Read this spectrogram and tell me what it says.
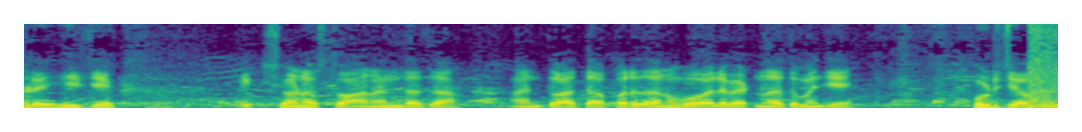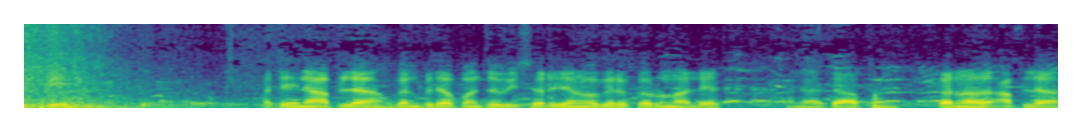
म्हणजे हीच एक एक क्षण असतो आनंदाचा. आणि तो आता परत अनुभवायला भेटणार तो म्हणजे पुढच्या वर्षी आता याने आपल्या गणपती बाप्पांचं विसर्जन वगैरे करून आले आणि आता आपण करणार आपल्या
